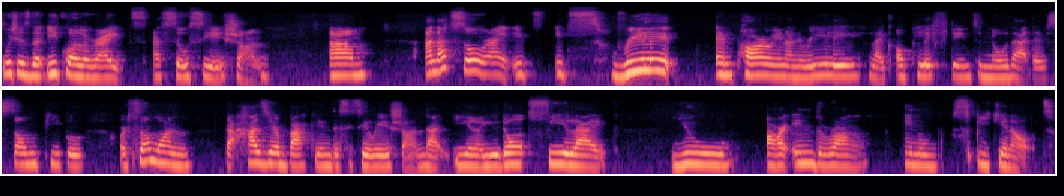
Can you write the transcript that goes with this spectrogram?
which is the Equal Rights Association. Um, and that's so right. It's it's really empowering and really like uplifting to know that there's some people or someone that has your back in the situation that you know you don't feel like you are in the wrong in speaking out.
